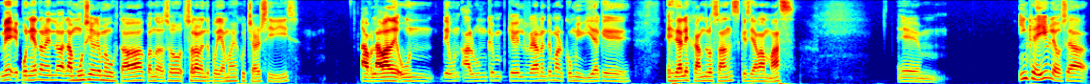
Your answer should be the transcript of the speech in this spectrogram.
me ponía también la, música que me gustaba cuando eso solamente podíamos escuchar CDs hablaba de un, de un álbum que, que realmente marcó mi vida, que es de Alejandro Sanz, que se llama Más. Em, increíble, o sea,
